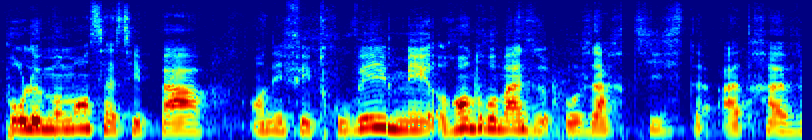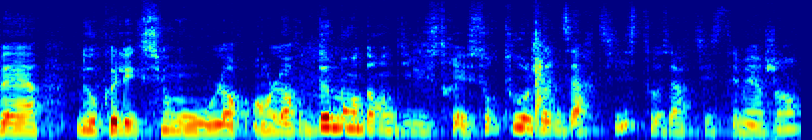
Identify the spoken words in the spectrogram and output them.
Pour le moment, ça s'est pas en effet trouvé, mais rendre hommage aux artistes à travers nos collections ou en leur demandant d'illustrer, surtout aux jeunes artistes, aux artistes émergents,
